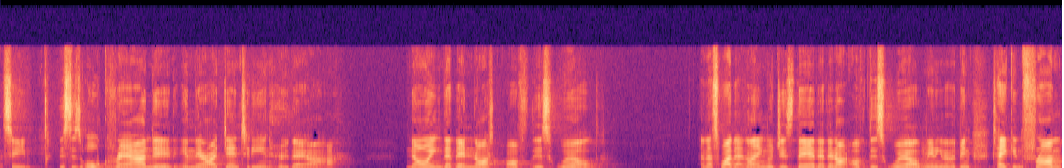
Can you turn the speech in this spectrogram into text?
But see, this is all grounded in their identity and who they are, knowing that they're not of this world. And that's why that language is there, that they're not of this world, meaning that they've been taken from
